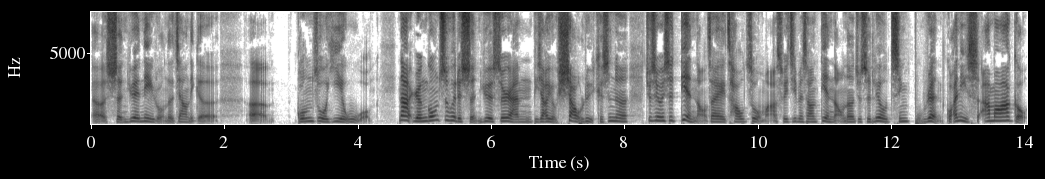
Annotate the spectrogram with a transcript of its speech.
呃审阅内容的这样的一个呃工作业务哦。那人工智慧的审阅虽然比较有效率，可是呢，就是因为是电脑在操作嘛，所以基本上电脑呢就是六亲不认，管你是阿猫阿狗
